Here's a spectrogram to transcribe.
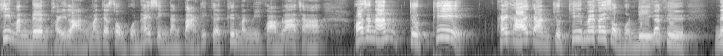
ที่มันเดินถอยหลัง มันจะส่งผลให้สิ่งต่างๆ ที่เกิดขึ้นมันมีความล่าช้า เพราะฉะนั้นจุดที่คล้ายๆกันจุดที่ไม่ค่อยส่งผลดีก็คือ ใน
